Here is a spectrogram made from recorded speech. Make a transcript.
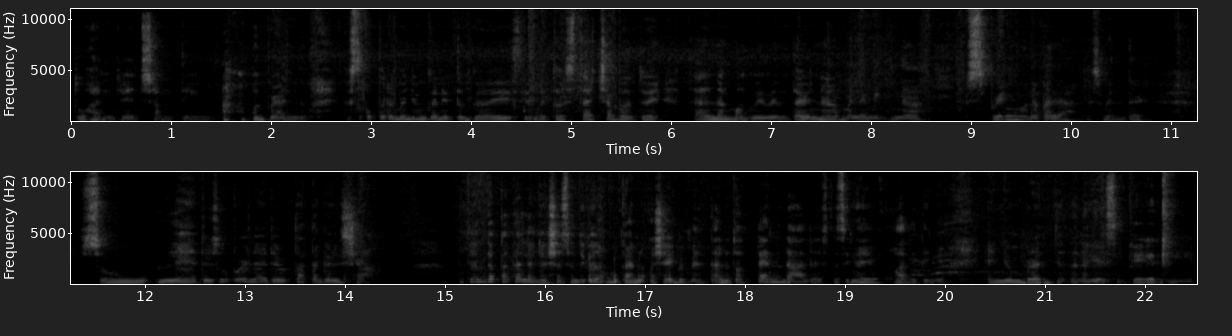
200 something. Pag brand new. Gusto ko pa naman yung ganito, guys. Yung ito, stretchable to eh. Sana na magwi-winter na, malamig na. Spring muna pala, tapos winter. So, leather, super leather. Tatagal siya. Maganda pa talaga siya. So, hindi ko alam kung kano ko siya ibebenta. Ano to? $10. Kasi nga yung quality niya. And yung brand niya talaga is very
